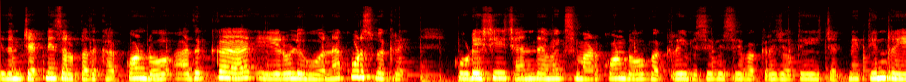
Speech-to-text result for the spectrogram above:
ಇದನ್ನು ಚಟ್ನಿ ಸ್ವಲ್ಪ ಅದಕ್ಕೆ ಹಾಕ್ಕೊಂಡು ಅದಕ್ಕೆ ಈ ಈರುಳ್ಳಿ ಹೂವನ್ನು ಕೂಡಿಸ್ಬೇಕ್ರಿ. ಕೂಡಿಸಿ ಚೆಂದ ಮಿಕ್ಸ್ ಮಾಡಿಕೊಂಡು ಬಕ್ರಿ, ಬಿಸಿ ಬಿಸಿ ಬಕ್ರಿ ಜೊತೆ ಈ ಚಟ್ನಿ ತಿನ್ನಿರಿ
